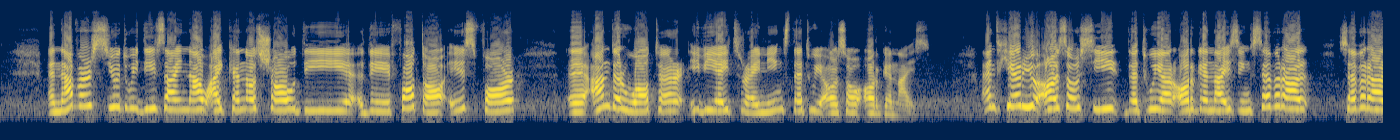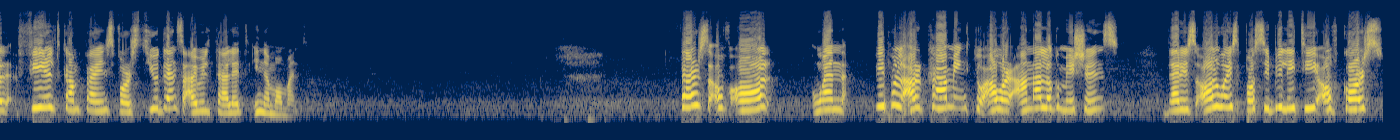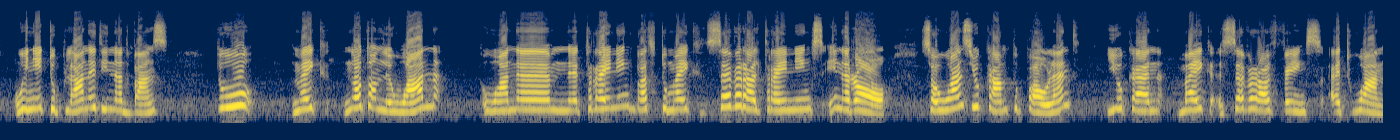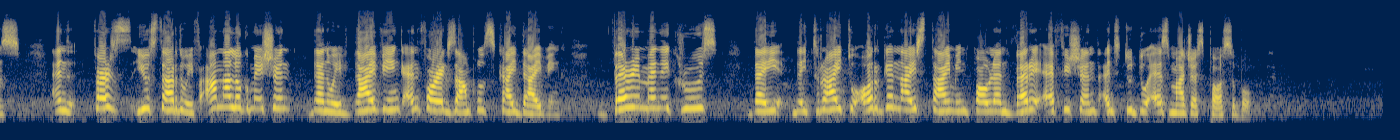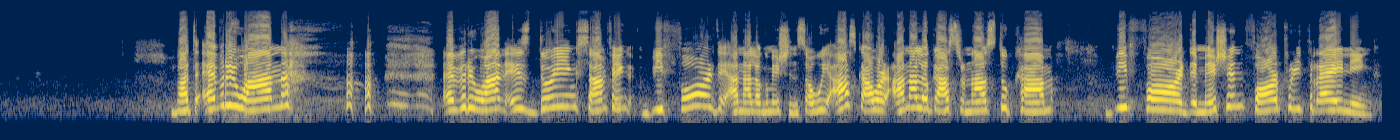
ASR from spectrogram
Another suit we design now, I cannot show the, the photo, is for Uh, underwater EVA trainings that we also organize. And here you also see that we are organizing several, several field campaigns for students. I will tell it in a moment. First of all, when people are coming to our analog missions, there is always possibility, of course, we need to plan it in advance to make not only one one um, training, but to make several trainings in a row. So once you come to Poland, you can make several things at once. And first you start with analog mission, then with diving, and for example, skydiving. Very many crews, they, they try to organize time in Poland very efficient and to do as much as possible. But everyone, everyone is doing something before the analog mission. So we ask our analog astronauts to come before the mission for pre-training.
